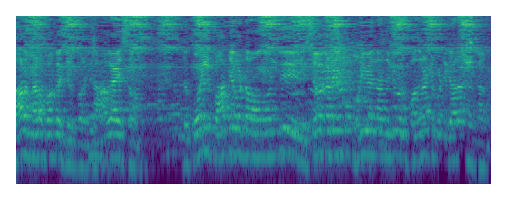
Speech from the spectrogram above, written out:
காலை மேல பக்கம் வச்சிருப்பாரு. இது ஆகாயசம் இந்த கோயில் பாத்தியப்பட்டம் அவங்க வந்து சிவகடையும் முடிவேந்தா சொல்லி ஒரு பதினெட்டு பட்டிக்காரங்க இருக்காங்க.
